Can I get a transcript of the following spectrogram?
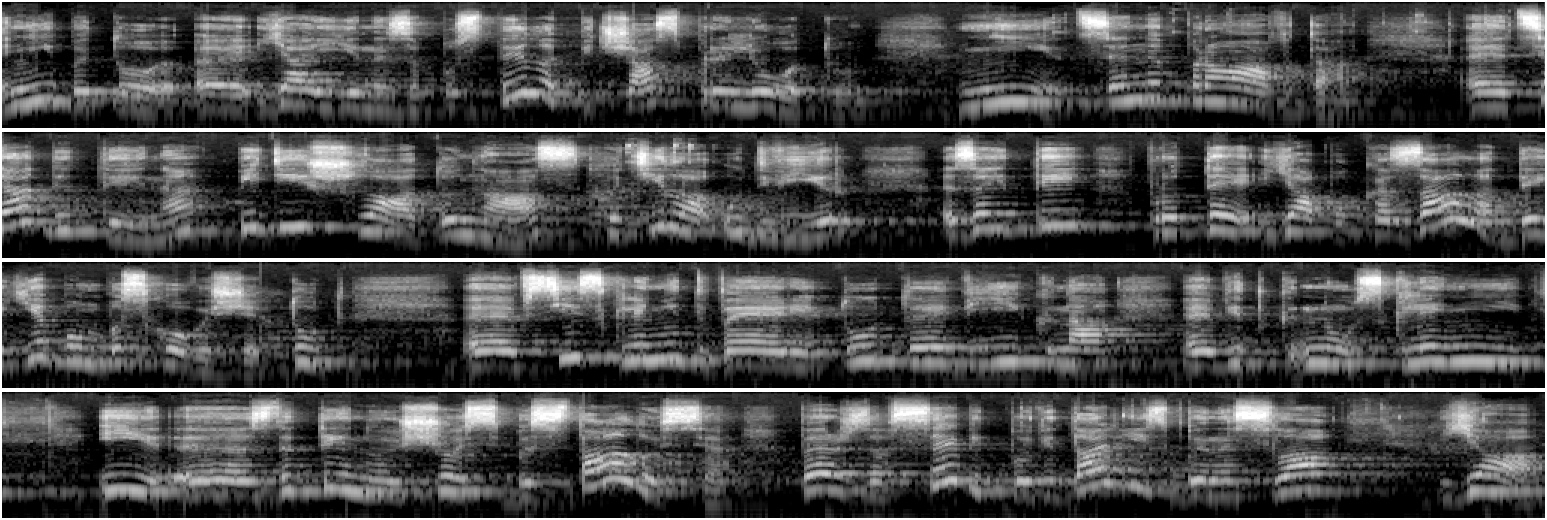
нібито е, я її не запустила під час прильоту. Ні, це неправда. Е, Ця дитина підійшла до нас, хотіла у двір зайти, проте я показала, де є бомбосховище. Тут всі скляні двері, тут е, вікна е, від, ну, скляні. І е, з дитиною щось би сталося, перш за все відповідальність би несла я,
